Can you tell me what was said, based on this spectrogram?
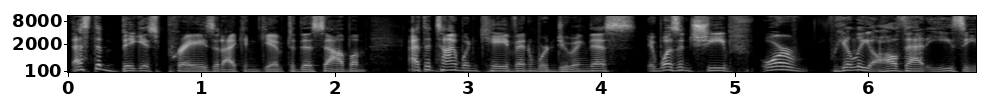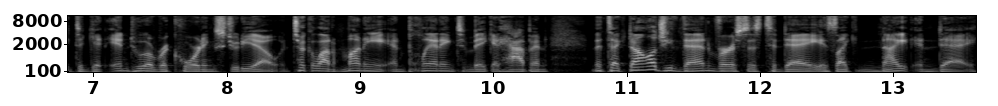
That's the biggest praise that I can give to this album. At the time when Cave In were doing this, it wasn't cheap or really all that easy to get into a recording studio. It took a lot of money and planning to make it happen. The technology then versus today is like night and day.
